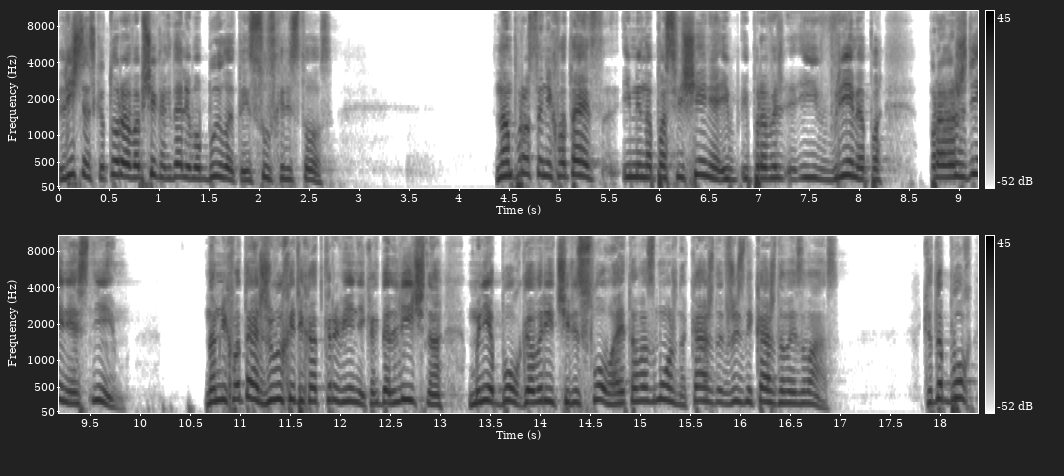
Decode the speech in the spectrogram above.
личность, которая вообще когда-либо была. Это Иисус Христос. Нам просто не хватает именно посвящения и, и, и время провождения с Ним. Нам не хватает живых этих откровений, когда лично мне Бог говорит через Слово, а это возможно, каждый, в жизни каждого из вас. Когда Бог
